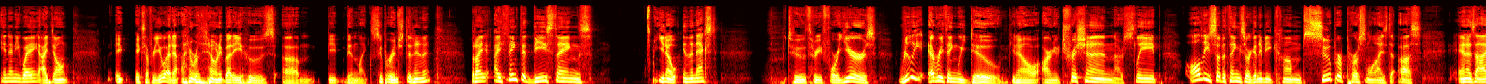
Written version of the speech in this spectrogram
in any way. I don't, except for you, I don't, I don't really know anybody who's um, be, been like super interested in it. But I, I think that these things, you know, in the next two, three, four years, really everything we do, you know, our nutrition, our sleep, all these sort of things are going to become super personalized to us. And as I,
